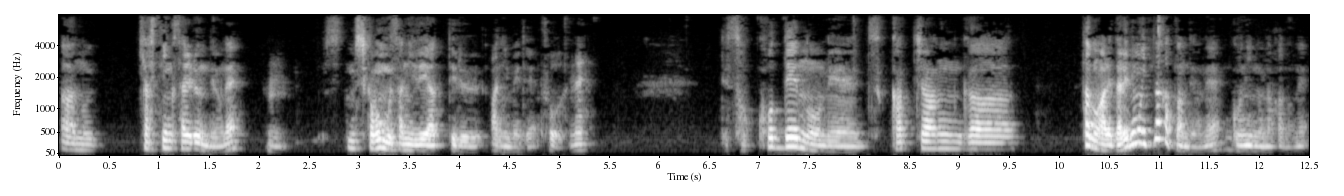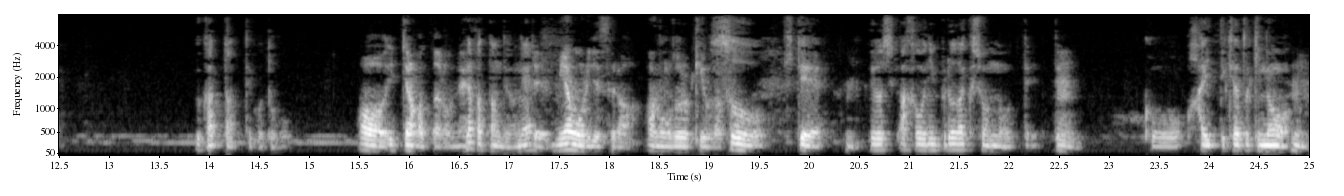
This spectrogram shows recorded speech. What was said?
あの、キャスティングされるんだよね。うんししかもムサニでやってるアニメで。そうだね。で、そこでのね、ズカちゃんが、多分あれ誰にも言ってなかったんだよね。5人の中のね。受かったってことを。ああ、言ってなかったろうね。なかったんだよね。で、宮森ですら、あの驚きをだ。そう、来て、うんよろしく、赤鬼プロダクションのって言って、うん。こう、入ってきた時の、うん。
